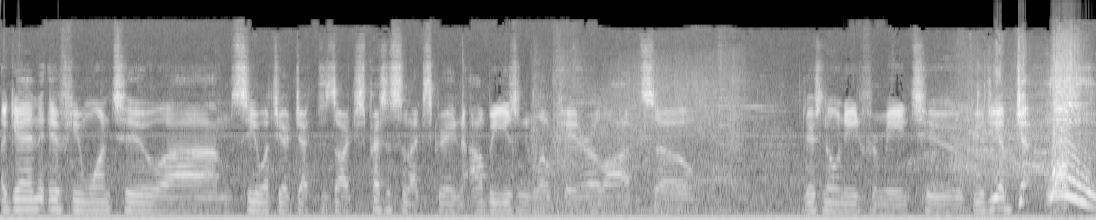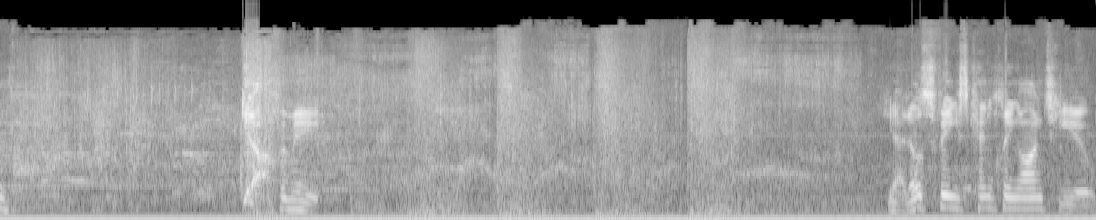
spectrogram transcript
Again, if you want to um, see what your objectives are, just press the select screen. I'll be using the locator a lot, so there's no need for me to view the object- WHOA! Get off of me! Yeah, those things can cling on to you.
